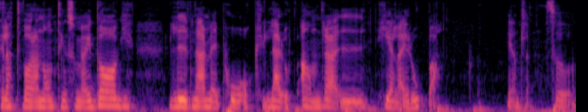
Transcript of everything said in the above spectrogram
till att vara någonting som jag idag livnär mig på och lär upp andra i hela Europa. Egentligen. Så,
